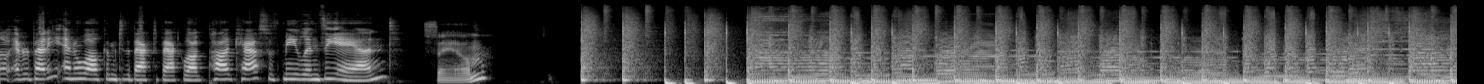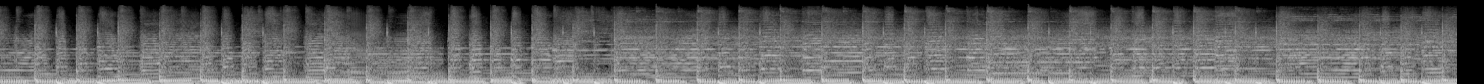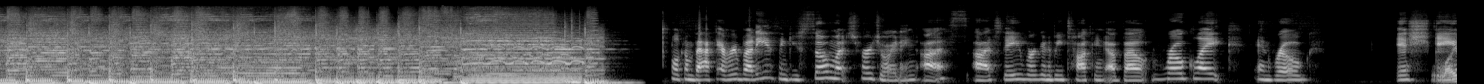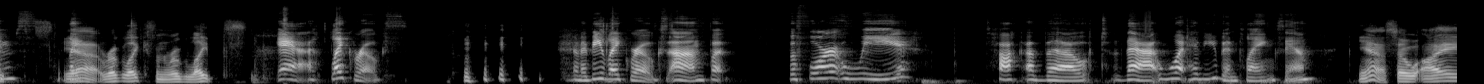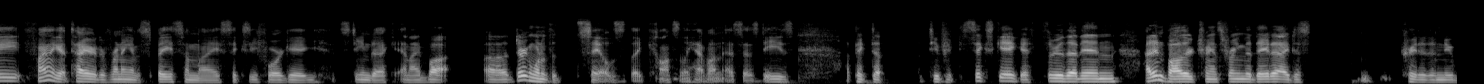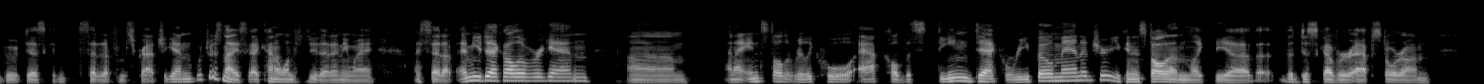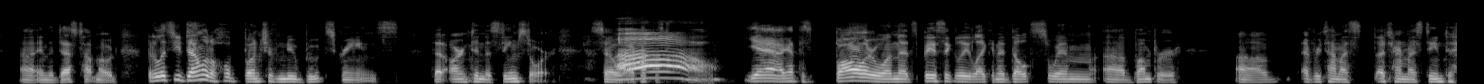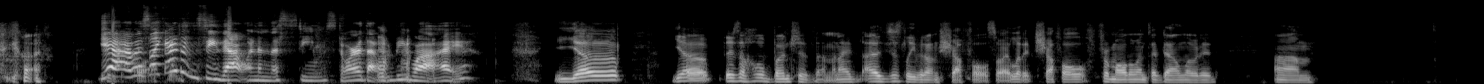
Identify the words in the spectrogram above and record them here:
Hello, everybody, and welcome to the Back to Backlog podcast with me, Lindsay, and Sam. Welcome back, everybody. Thank you so much for joining us. Uh, today, we're going to be talking about roguelike and rogue ish games. Lights. Yeah, like, roguelikes and roguelites. Yeah, like rogues. going to be like rogues. Um, but before we talk about that, what have you been playing, Sam? Yeah, so I finally got tired of running out of space on my 64 gig Steam Deck, and I bought uh, during one of the sales they constantly have on SSDs. I picked up a 256 gig. I threw that in. I didn't bother transferring the data. I just created a new boot disk and set it up from scratch again, which was nice. I kind of wanted to do that anyway. I set up EmuDeck all over again. Um, and I installed a really cool app called the Steam Deck Repo Manager. You can install it on like the uh, the, the Discover App Store on uh, in the desktop mode, but it lets you download a whole bunch of new boot screens that aren't in the Steam store. So oh. I got this, yeah, I got this baller one that's basically like an Adult Swim uh, bumper. Uh, every time I, I turn my Steam Deck on. Yeah, I was like, I didn't see that one in the Steam store. That would be why. yup. Yup. There's a whole bunch of them, and I, I just leave it on shuffle. So I let it shuffle from all the ones I've downloaded. Um,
